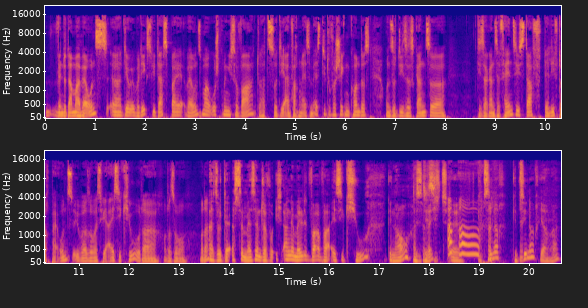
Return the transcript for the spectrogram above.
wenn du da mal mhm. bei uns äh, dir überlegst, wie das bei, bei uns mal ursprünglich so war, du hattest so die einfachen SMS, die du verschicken konntest und so dieses ganze, dieser ganze fancy Stuff, der lief doch bei uns über sowas wie ICQ oder, oder so, oder? Also der erste Messenger, wo ich angemeldet war, war ICQ, genau, hast das, du recht. Ah, äh, ah. Gibt's die noch? Gibt's die noch? Ja, wa?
